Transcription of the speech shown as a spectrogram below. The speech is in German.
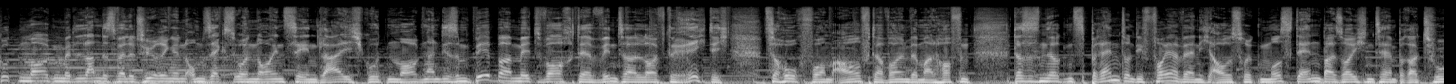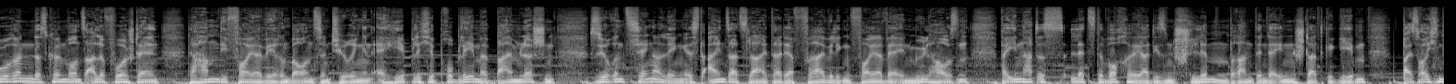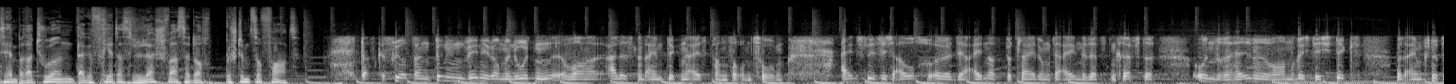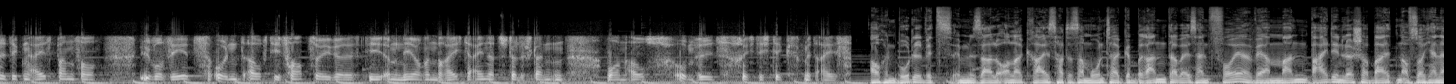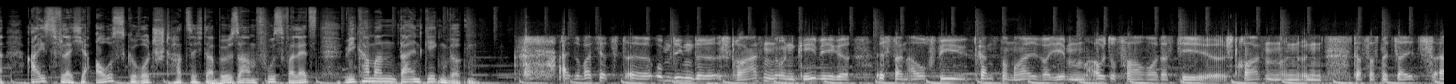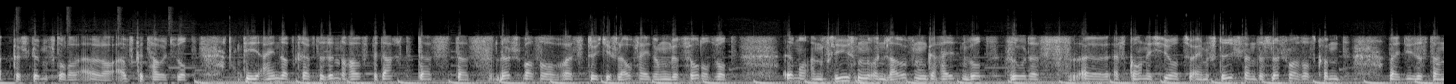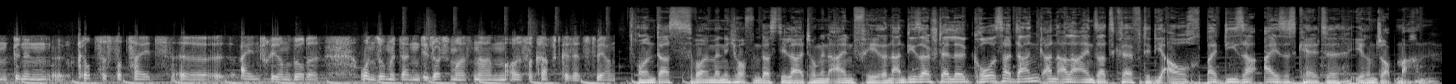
Guten Morgen mit Landeswelle Thüringen um 6.19 Uhr gleich. Guten Morgen an diesem Biber-Mittwoch. Der Winter läuft richtig zur Hochform auf. Da wollen wir mal hoffen, dass es nirgends brennt und die Feuerwehr nicht ausrücken muss. Denn bei solchen Temperaturen, das können wir uns alle vorstellen, da haben die Feuerwehren bei uns in Thüringen erhebliche Probleme beim Löschen. Sören Zengerling ist Einsatzleiter der Freiwilligen Feuerwehr in Mühlhausen. Bei Ihnen hat es letzte Woche ja diesen schlimmen Brand in der Innenstadt gegeben. Bei solchen Temperaturen, da gefriert das Löschwasser doch bestimmt sofort. Das gefriert dann binnen weniger Minuten war alles mit einem dicken Eispanzer umzogen. Einschließlich auch äh, der Einsatzbekleidung der eingesetzten Kräfte. Unsere Helme waren richtig dick mit einem knüppeldicken Eispanzer übersät und auch die Fahrzeuge, die im näheren Bereich der Einsatzstelle standen, waren auch umhüllt richtig dick mit Eis. Auch in Bodelwitz im Saale-Orla-Kreis hat es am Montag gebrannt. Dabei ist ein Feuerwehrmann bei den Löscharbeiten auf solch einer Eisfläche ausgerutscht, hat sich da böse am Fuß verletzt. Wie kann man da entgegenwirken? wirken. Also was jetzt äh, umliegende Straßen und Gehwege ist dann auch wie ganz normal bei jedem Autofahrer, dass die äh, Straßen und, und, dass das mit Salz abgestimpft oder, oder aufgetaut wird. Die Einsatzkräfte sind darauf bedacht, dass das Löschwasser, was durch die Schlauchleitungen gefördert wird, immer am Fließen und Laufen gehalten wird, so dass äh, es gar nicht hier zu einem Stillstand des Löschwassers kommt, weil dieses dann binnen kürzester Zeit äh, einfrieren würde und somit dann die Löschmaßnahmen außer Kraft gesetzt werden. Und das wollen wir nicht hoffen, dass die Leitungen einfrieren. An dieser Stelle großer Dank an alle Einsatzkräfte, die auch bei dieser Eiseskälte ihren Job machen.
